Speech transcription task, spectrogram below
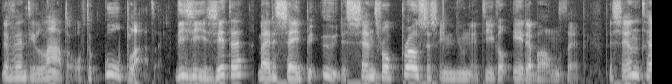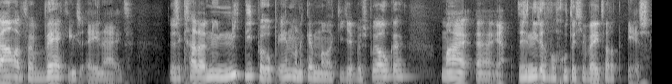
de ventilator of de koelplaten. Die zie je zitten bij de CPU, de Central Processing Unit, die ik al eerder behandeld heb. De centrale verwerkingseenheid. Dus ik ga daar nu niet dieper op in, want ik heb hem al een keertje besproken. Maar uh, ja, het is in ieder geval goed dat je weet wat het is.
